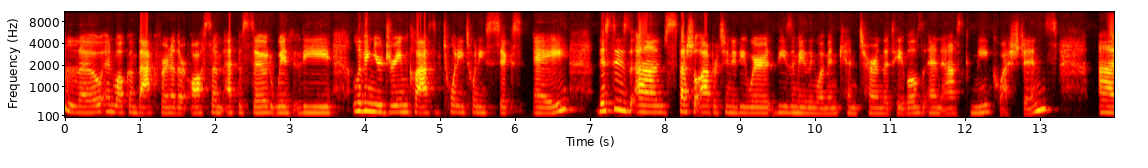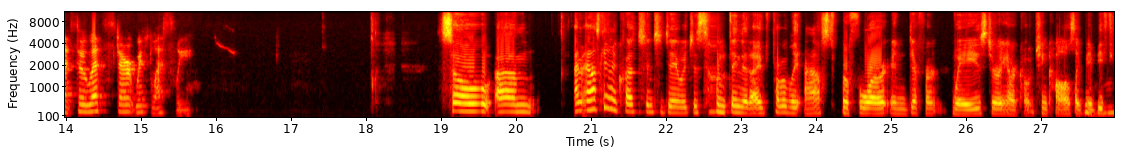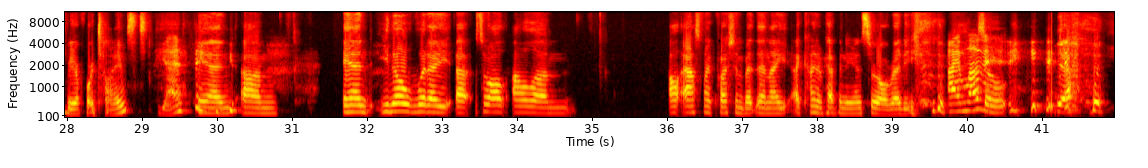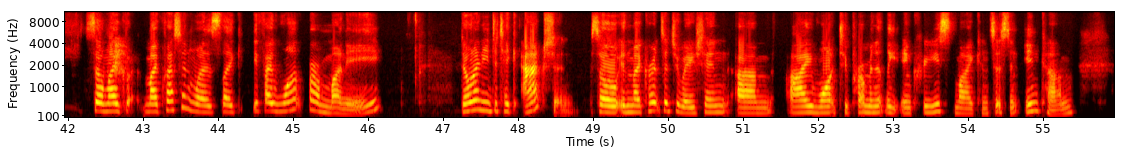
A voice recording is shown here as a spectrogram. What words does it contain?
Hello, and welcome back for another awesome episode with the Living Your Dream class of 2026A. This is a special opportunity where these amazing women can turn the tables and ask me questions. Uh, so let's start with Leslie. So, um, I'm asking a question today, which is something that I've probably asked before in different ways during our coaching calls, like maybe mm-hmm. three or four times. Yes. and um, and you know what I uh, so I'll I'll um I'll ask my question, but then I I kind of have an answer already. I love so, it. yeah. So my my question was like, if I want more money, don't I need to take action? So, in my current situation, um, I want to permanently increase my consistent income.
